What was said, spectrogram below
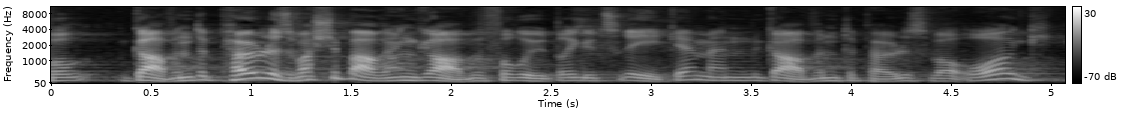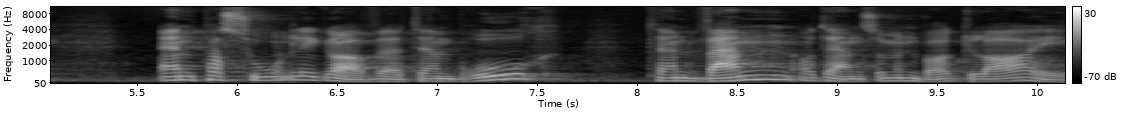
For gaven til Paulus var ikke bare en gave for å utbre Guds rike, men gaven til Paulus var òg en personlig gave til en bror, til en venn og til en som en var glad i.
